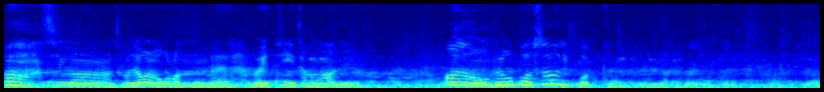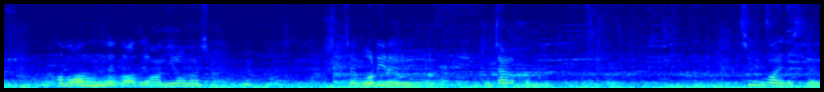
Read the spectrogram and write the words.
아, 지금 저녁을 먹으러 왔는데 웨이팅이 장난 아니에요. 아, 나 너무 배고파서 쓰러질 것 같아. 다 먹었는데도 아직 안 일어나셔. 제가 머리를 좀 잘랐거든요. 친구가 해줬어요.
